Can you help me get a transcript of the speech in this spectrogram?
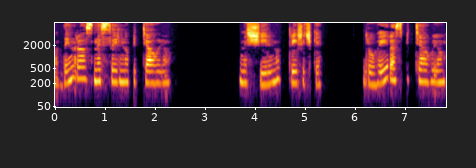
Один раз не сильно підтягую, не щільно, трішечки, другий раз підтягую.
